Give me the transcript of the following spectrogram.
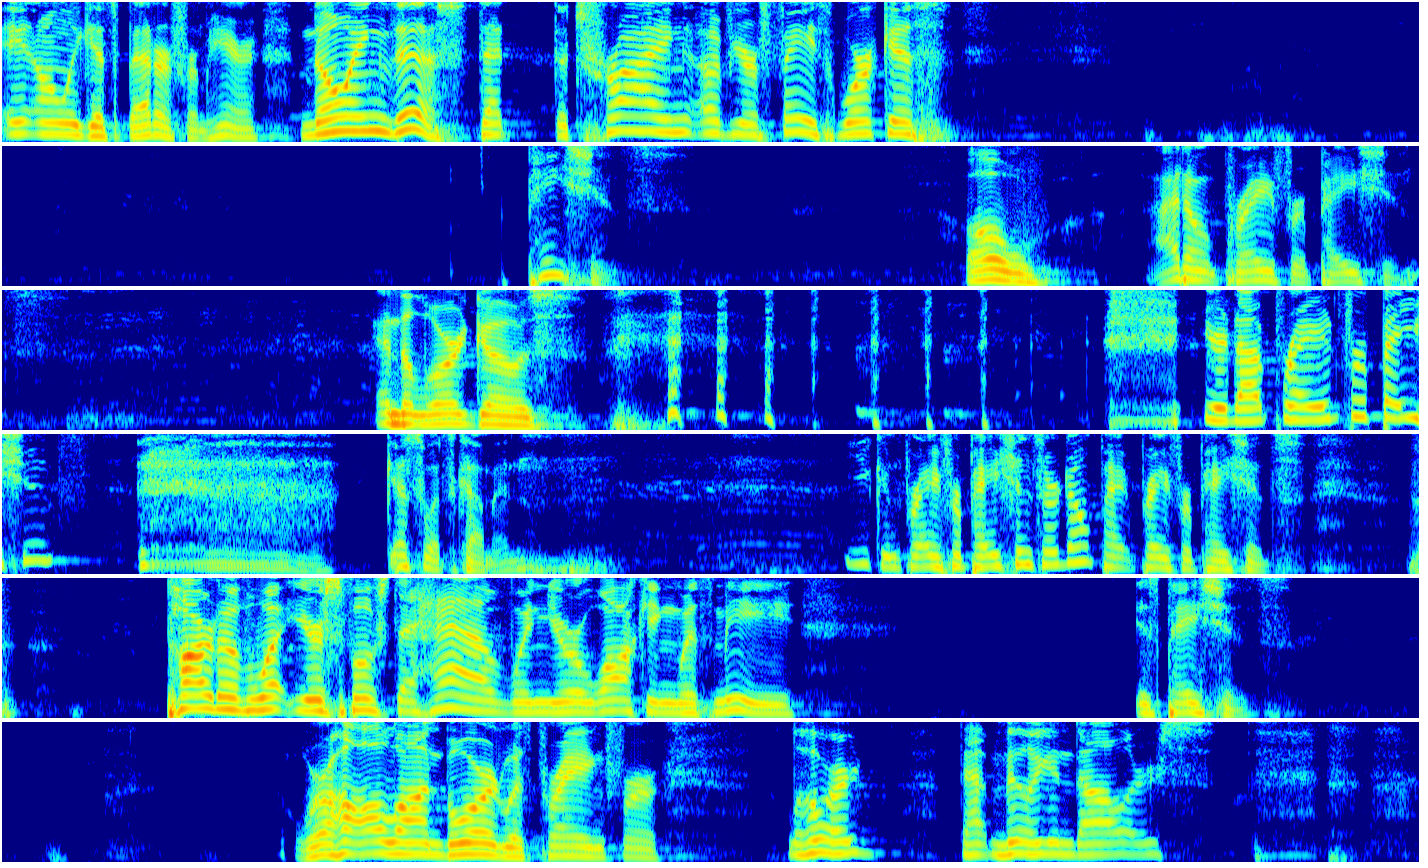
it only gets better from here. Knowing this, that the trying of your faith worketh patience. Oh, I don't pray for patience. And the Lord goes, You're not praying for patience? Guess what's coming? You can pray for patience or don't pray for patience part of what you're supposed to have when you're walking with me is patience. We're all on board with praying for, Lord, that million dollars.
